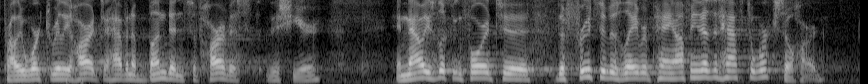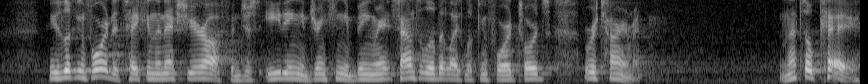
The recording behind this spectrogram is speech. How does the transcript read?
He's probably worked really hard to have an abundance of harvest this year. And now he's looking forward to the fruits of his labor paying off, and he doesn't have to work so hard. He's looking forward to taking the next year off and just eating and drinking and being married. It sounds a little bit like looking forward towards retirement. And that's okay.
